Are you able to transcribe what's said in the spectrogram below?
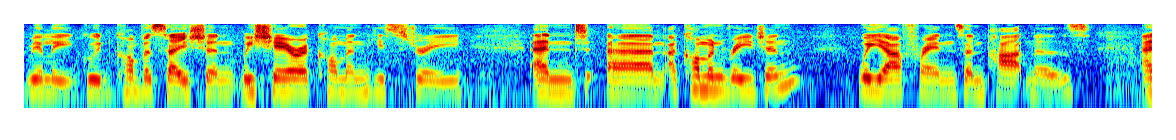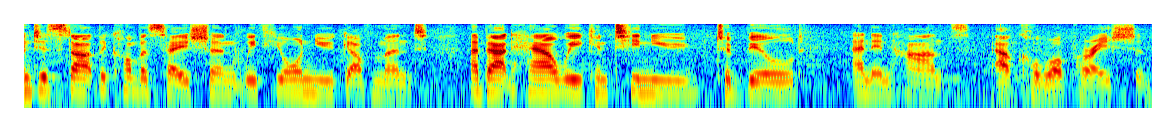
really good conversation. We share a common history and um, a common region. We are friends and partners and to start the conversation with your new government about how we continue to build and enhance our cooperation.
